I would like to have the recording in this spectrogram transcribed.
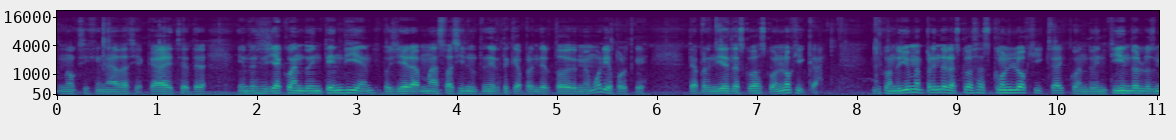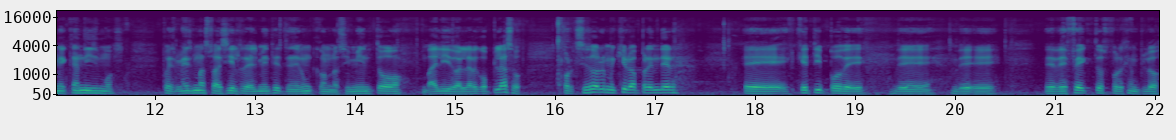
no oxigenada hacia acá, etcétera. Y entonces ya cuando entendían, pues ya era más fácil no tenerte que aprender todo de memoria porque te aprendías las cosas con lógica. Entonces cuando yo me aprendo las cosas con lógica y cuando entiendo los mecanismos, pues me es más fácil realmente tener un conocimiento válido a largo plazo. Porque si solo me quiero aprender eh, qué tipo de, defectos, por ejemplo,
